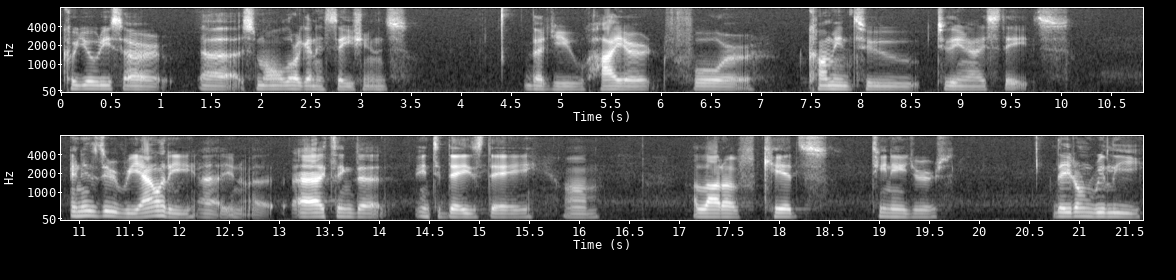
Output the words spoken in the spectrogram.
Coyotes are uh, small organizations that you hire for coming to to the United States. And it's the reality. Uh, you know, uh, I think that in today's day, um, a lot of kids, teenagers, they don't really.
